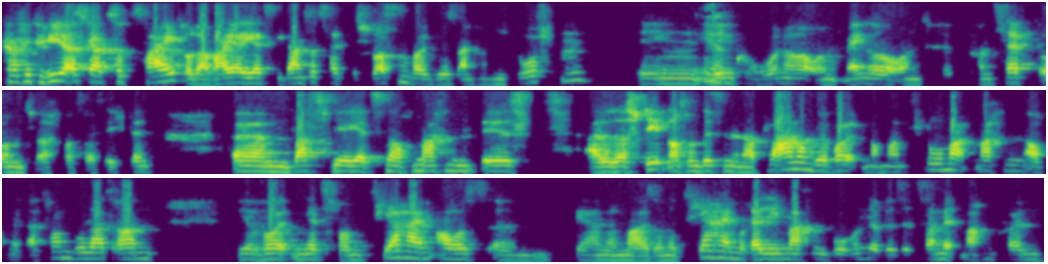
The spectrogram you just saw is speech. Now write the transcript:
Cafeteria ist ja zur Zeit oder war ja jetzt die ganze Zeit geschlossen, weil wir es einfach nicht durften, wegen, ja. wegen Corona und Menge und Konzept und ach, was weiß ich denn. Ähm, was wir jetzt noch machen ist, also das steht noch so ein bisschen in der Planung. Wir wollten noch mal einen Flohmarkt machen, auch mit einer Tombola dran. Wir wollten jetzt vom Tierheim aus ähm, gerne mal so eine Tierheim-Rallye machen, wo Hundebesitzer mitmachen können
